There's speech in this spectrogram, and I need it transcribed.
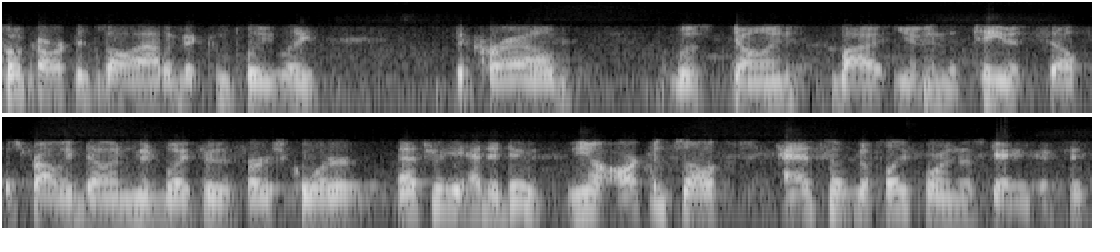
Took Arkansas out of it completely. The crowd was done by you know, and the team itself was probably done midway through the first quarter. That's what you had to do. You know, Arkansas had something to play for in this game. If it,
